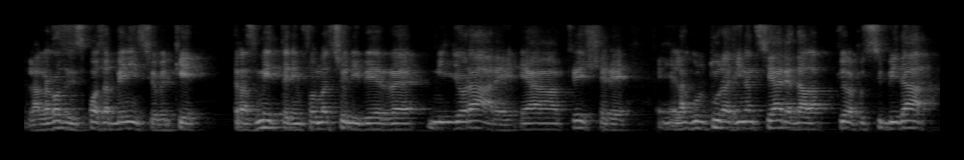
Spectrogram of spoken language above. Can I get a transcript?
la, la cosa si sposa benissimo perché trasmettere informazioni per migliorare e accrescere eh, la cultura finanziaria dà più la possibilità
